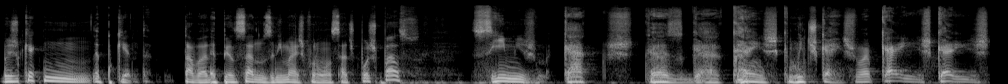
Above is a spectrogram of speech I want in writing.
Mas o que é que me apoquenta? Estava a pensar nos animais que foram lançados para o espaço. Símios, macacos, cães, muitos cães, cães, cães.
